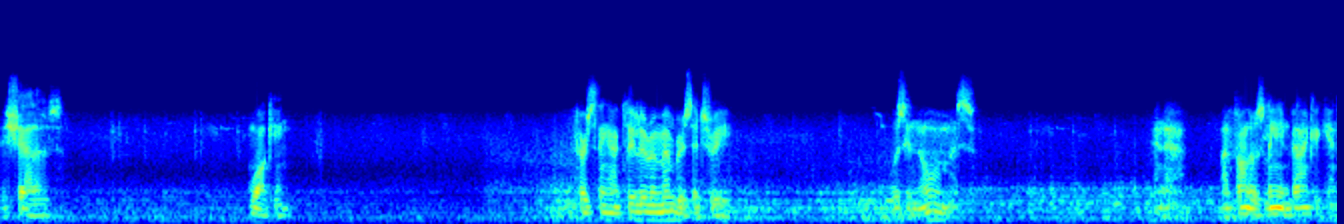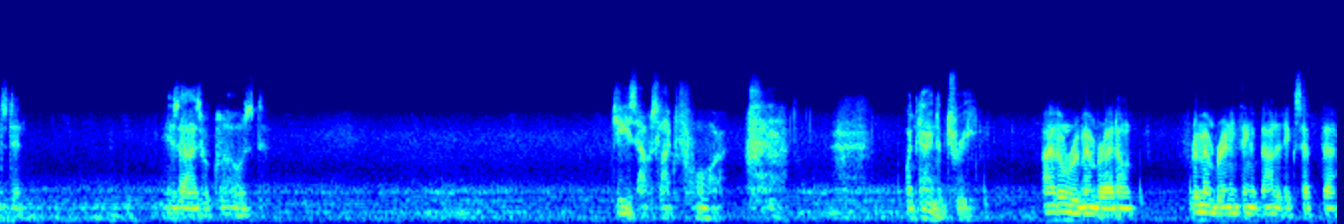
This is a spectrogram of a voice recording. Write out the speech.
the shadows, walking. First thing I clearly remember is a tree. It was enormous. My father was leaning back against it. His eyes were closed. Geez, I was like four. What kind of tree? I don't remember. I don't remember anything about it except the,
